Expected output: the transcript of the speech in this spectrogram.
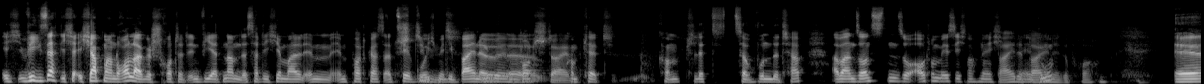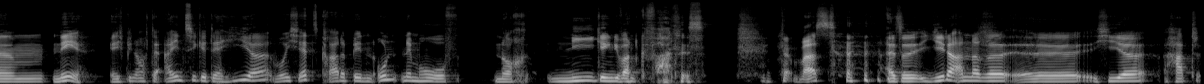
ich, wie gesagt, ich, ich habe mal einen Roller geschrottet in Vietnam. Das hatte ich hier mal im, im Podcast erzählt, wo ich mir die Stimmt, Beine äh, komplett, komplett zerwundet habe. Aber ansonsten so automäßig noch nicht. Beide Nee, Beine Du? gebrochen. Ähm, nee, ich bin auch der Einzige, der hier, wo ich jetzt gerade bin, unten im Hof, noch nie gegen die Wand gefahren ist. Was? Also jeder andere äh, hier hat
